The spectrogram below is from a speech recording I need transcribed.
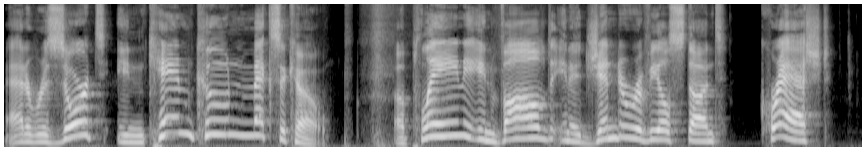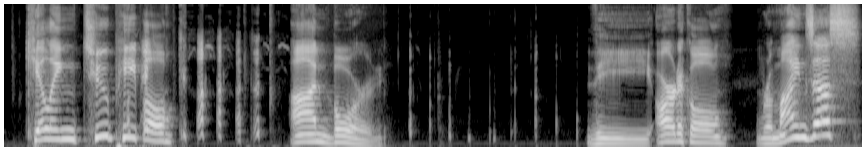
at a resort in Cancun, Mexico. A plane involved in a gender reveal stunt crashed, killing two oh people on board. The article reminds us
